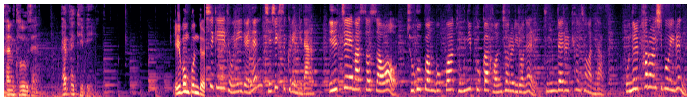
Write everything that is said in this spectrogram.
Conclusion 페페TV 일본 분들 식이 돈이 되는 지식 스쿨입니다. 일제에 맞서 싸워 조국 광복과 독립국가 건설을 이뤄낼 군대를 편성한다. 오늘 8월 15일은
